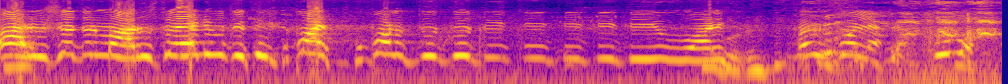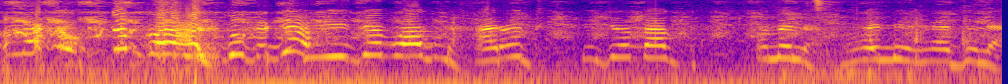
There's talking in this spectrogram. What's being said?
મારું છે તો મારું છે હેડ્યું તી પર ઉપર. તી તું તી તી તી તી તી વાળી. બસ બોલે. તું. કરે હાલ તો કેજે ત્રીજો ભાગ મારો ત્રીજો ભાગ. અમે લઈને હેડો લે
